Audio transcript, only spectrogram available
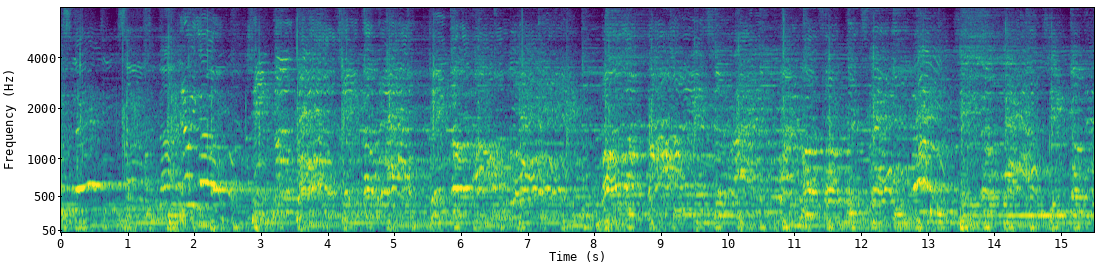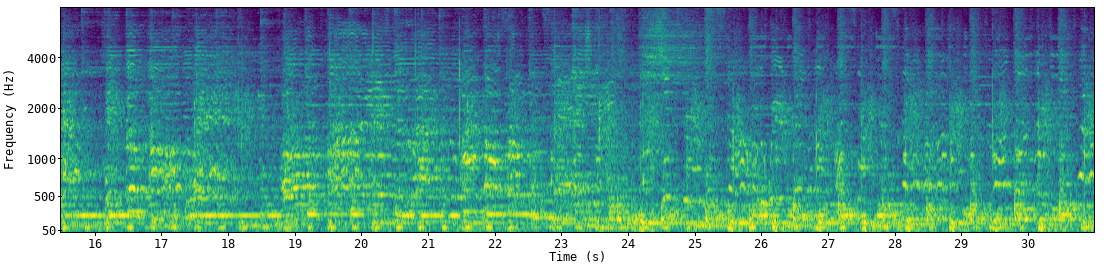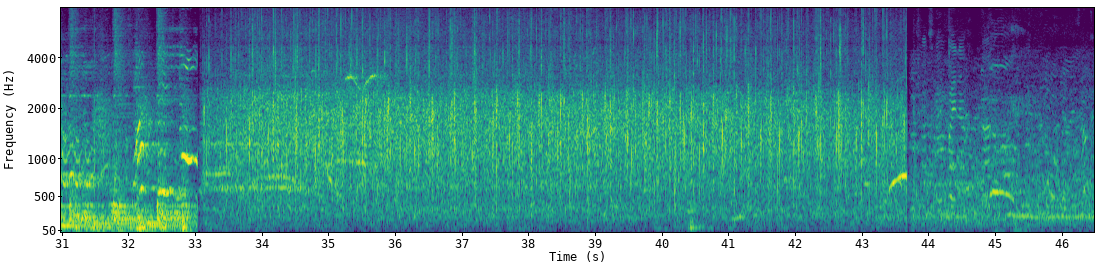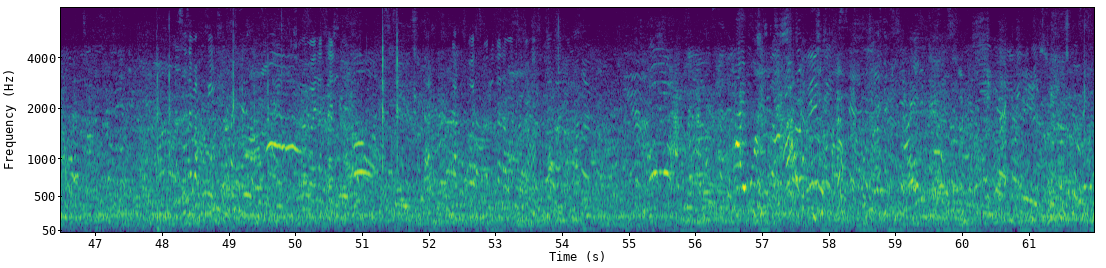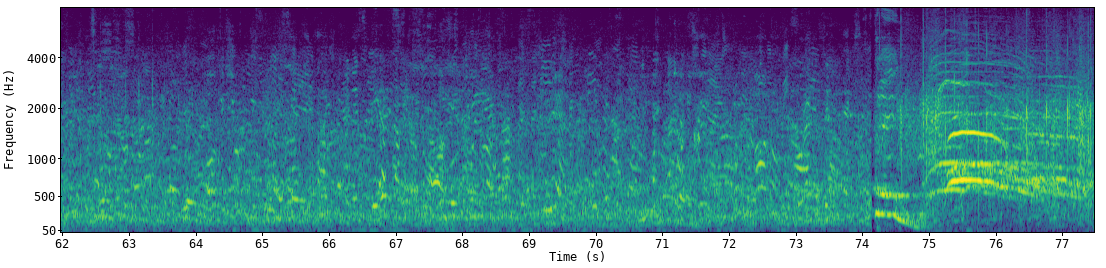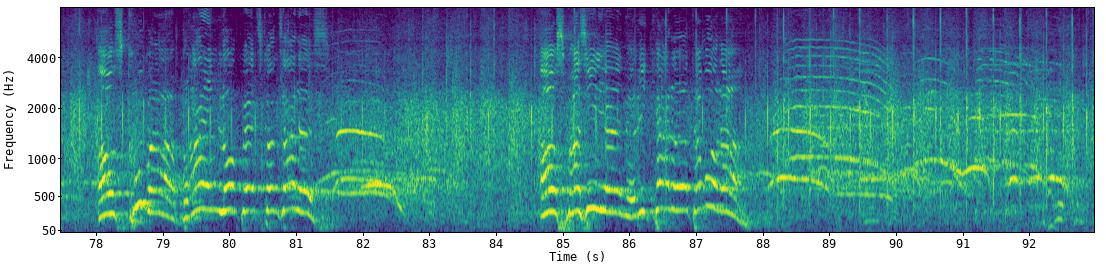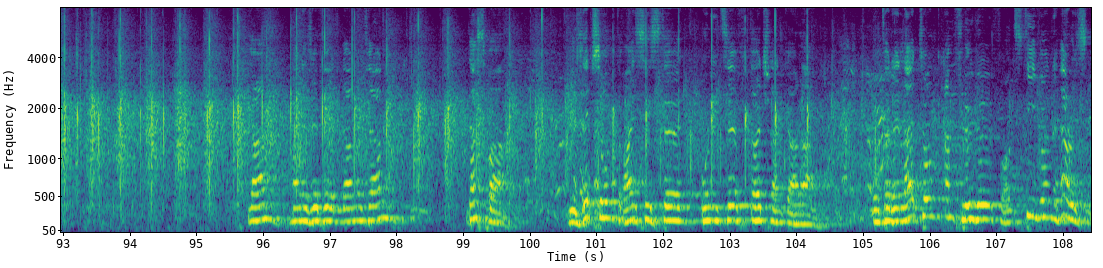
Christmas. Aus Kuba, Brian Lopez González. Aus Brasilien, Ricardo Tamura. Ja, meine sehr verehrten Damen und Herren, das war die 36. UNICEF Deutschland Gala unter der Leitung am Flügel von Stephen Harrison.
